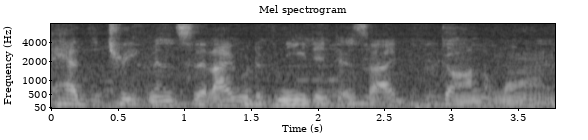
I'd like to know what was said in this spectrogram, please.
had the treatments that I would have needed as I'd gone along.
